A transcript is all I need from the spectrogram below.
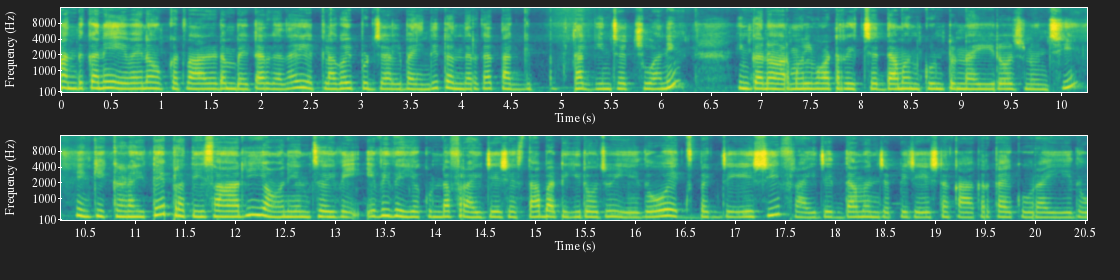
అందుకనే ఏవైనా ఒక్కటి వాడడం బెటర్ కదా. ఎట్లాగో ఇప్పుడు జలుబు అయింది తొందరగా తగ్గి తగ్గించవచ్చు అని. ఇంకా నార్మల్ వాటర్ ఇచ్చేద్దాం అనుకుంటున్నా ఈ రోజు నుంచి. ఇంక ఇక్కడైతే ప్రతిసారి ఆనియన్స్ ఇవి ఇవి వేయకుండా ఫ్రై చేసేస్తా. బట్ ఈరోజు ఏదో ఎక్స్పెక్ట్ చేసి ఫ్రై చేద్దామని చెప్పి చేసిన కాకరకాయ కూర ఏదో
